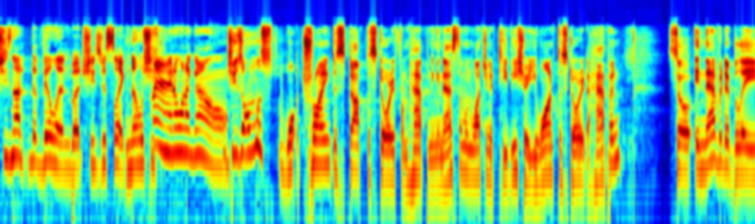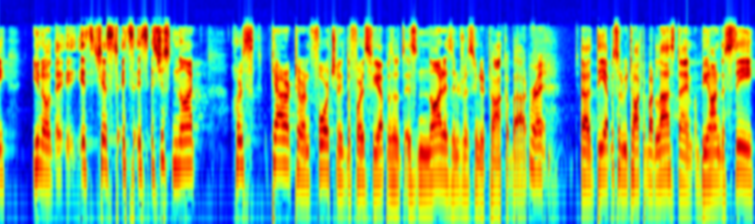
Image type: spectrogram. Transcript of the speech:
she's not the villain, but she's just like No, she's- "Meh, I don't want to go. She's almost wa- trying to stop the story from happening. And as someone watching a TV show, you want the story to happen. So inevitably, you know, it's just it's it's it's just not her character. Unfortunately, the first few episodes is not as interesting to talk about. right. uh, the episode we talked about last time, Beyond the Sea,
